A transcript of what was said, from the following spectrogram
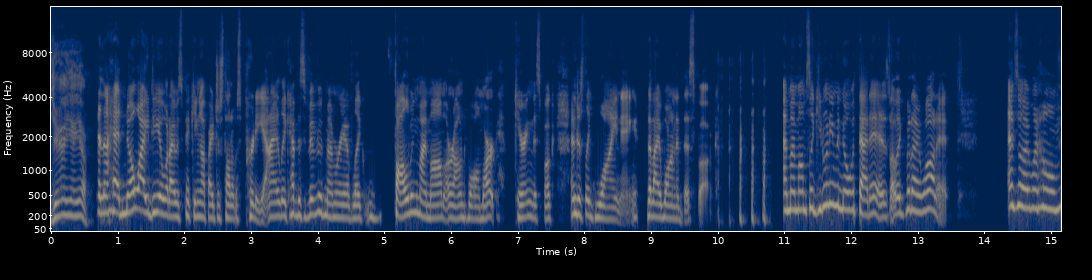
Yeah, yeah, yeah. And I had no idea what I was picking up. I just thought it was pretty. And I like have this vivid memory of like following my mom around Walmart carrying this book and just like whining that I wanted this book. and my mom's like, You don't even know what that is. I'm like, but I want it. And so I went home.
